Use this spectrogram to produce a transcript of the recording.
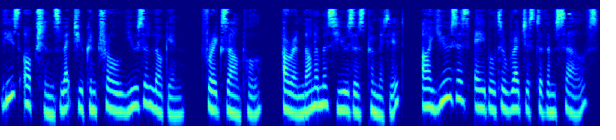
These options let you control user login. For example, are anonymous users permitted? Are users able to register themselves?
